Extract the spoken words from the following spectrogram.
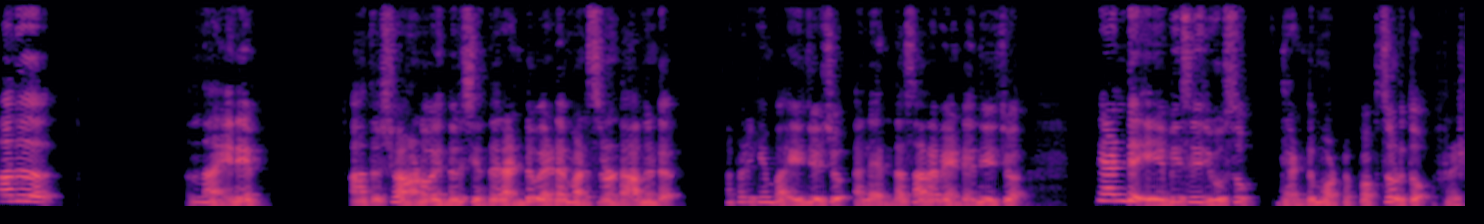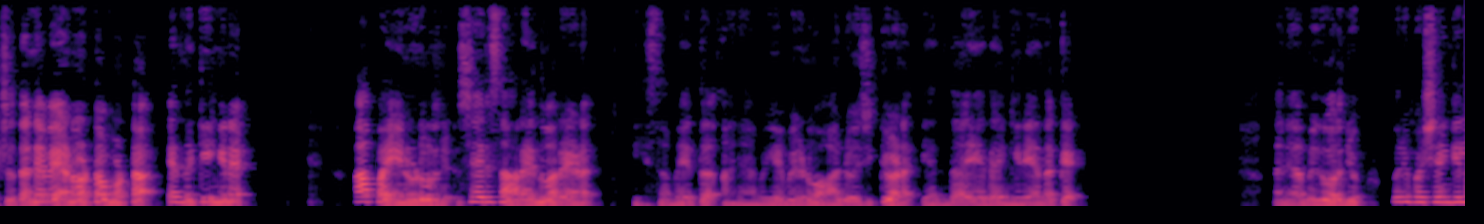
അത് നയനേം ആദർശമാണോ എന്നൊരു ചിന്ത രണ്ടുപേരുടെ മനസ്സിലുണ്ടാകുന്നുണ്ട് അപ്പോഴേക്കും ബൈ ചോദിച്ചു അല്ല എന്താ സാറേ വേണ്ടതെന്ന് ചോദിച്ചു. രണ്ട് എ ബി സി ജ്യൂസും രണ്ട് മുട്ട പപ്സും എടുത്തു. ഫ്രഷ് തന്നെ വേണം കേട്ടോ മുട്ട എന്നൊക്കെ ഇങ്ങനെ ആ പയ്യനോട് പറഞ്ഞു. ശരി സാറേ എന്ന് പറയാണ്. ഈ സമയത്ത് അനാമിക വീണു ആലോചിക്കുവാണ്. എന്താ ഏതാ എങ്ങനെയാന്നൊക്കെ. അനാമിക പറഞ്ഞു ഒരു പക്ഷേങ്കിൽ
